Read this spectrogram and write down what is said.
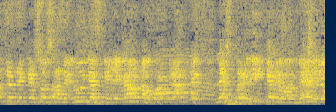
antes de que esos aleluyas que llegaron a Juan Grande les prediquen el Evangelio.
